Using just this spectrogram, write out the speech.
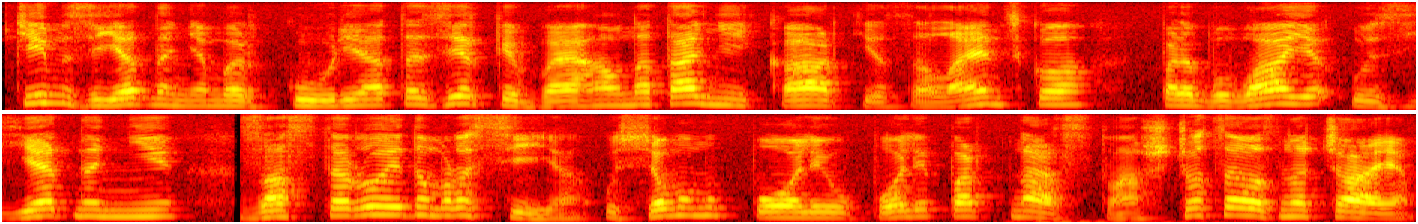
Втім, з'єднання Меркурія та зірки Вега в натальній карті Зеленського перебуває у з'єднанні з астероїдом Росія у сьомому полі, у полі партнерства. Що це означає?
